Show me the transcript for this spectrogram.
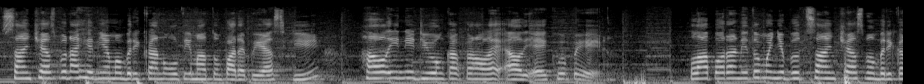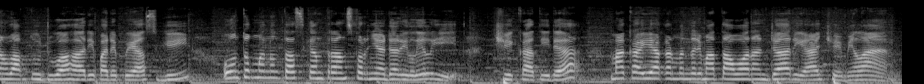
Sanchez pun akhirnya memberikan ultimatum pada PSG. Hal ini diungkapkan oleh Ali Equipe. Laporan itu menyebut Sanchez memberikan waktu dua hari pada PSG untuk menuntaskan transfernya dari Lille. Jika tidak, maka ia akan menerima tawaran dari AC Milan.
